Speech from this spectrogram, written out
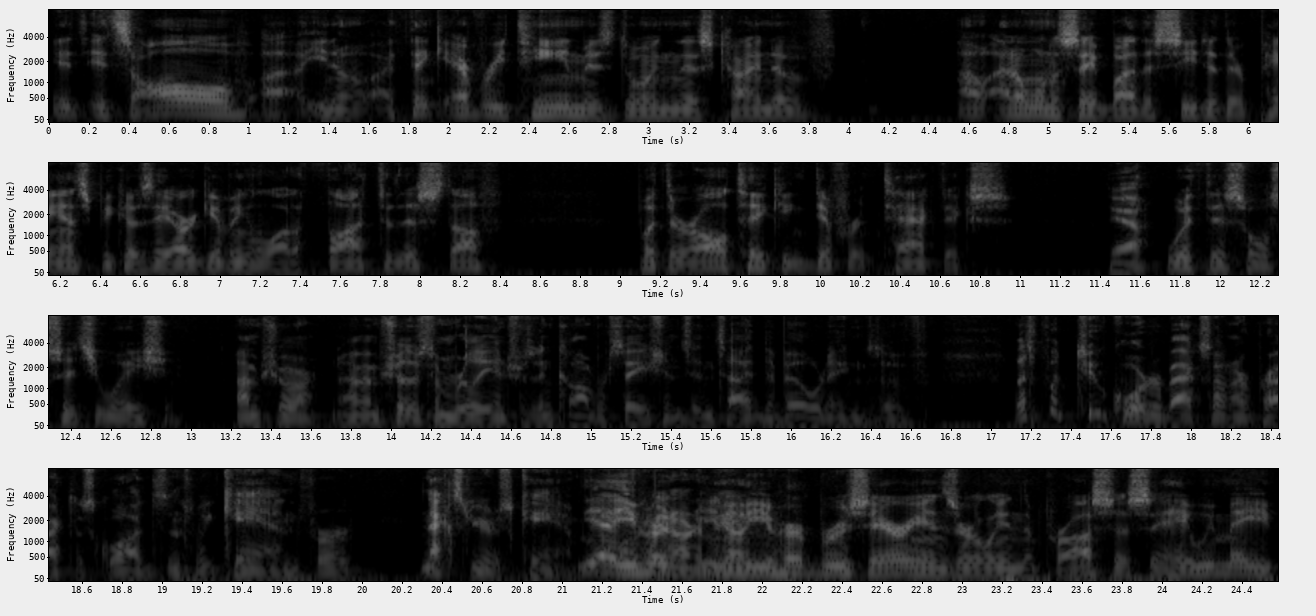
it, it's all uh, you know. I think every team is doing this kind of. I, I don't want to say by the seat of their pants because they are giving a lot of thought to this stuff, but they're all taking different tactics yeah, with this whole situation. I'm sure. I'm sure there's some really interesting conversations inside the buildings of let's put two quarterbacks on our practice squad since we can for next year's camp. Yeah, Or, you heard. You, know, what I mean? you heard Bruce Arians early in the process say, "Hey, we may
